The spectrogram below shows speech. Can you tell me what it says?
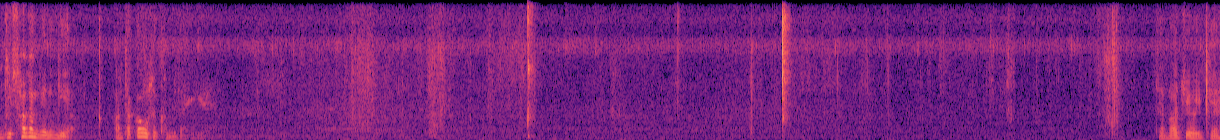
이게 사장되는 게 안타까워서 합니다 이게. 자 놨죠 이렇게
